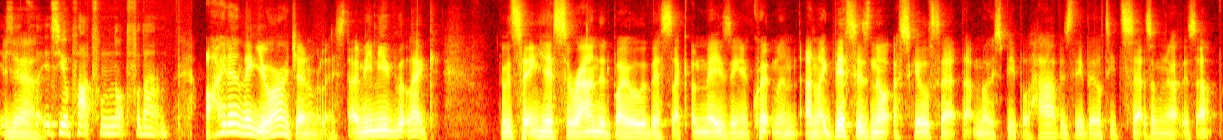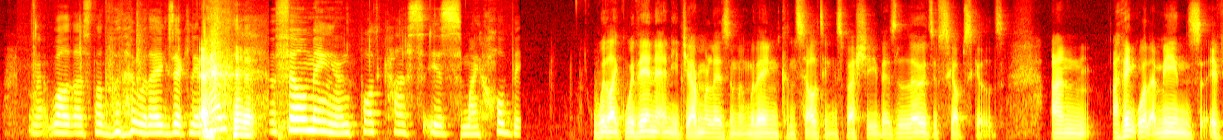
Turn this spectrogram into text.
Is, Yeah. it, is your platform not for them? I don't think you are a generalist. I mean, you've got like, we're sitting here surrounded by all of this like amazing equipment, and like this is not a skill set that most people have. Is the ability to set something like this up. Uh, Well, that's not what I, what I exactly meant. Filming and podcasts is my hobby. we're like within any generalism and within consulting especially there's loads of sub skills and i think what that means if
